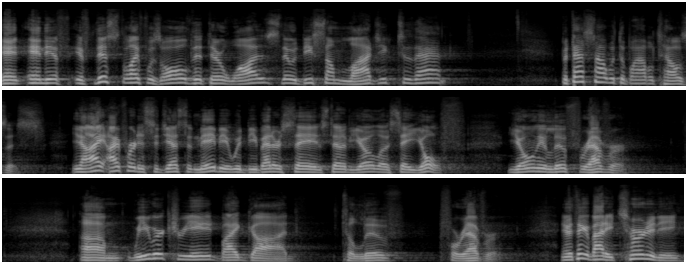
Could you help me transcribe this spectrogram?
And, and if, if this life was all that there was, there would be some logic to that. But that's not what the Bible tells us. You know, I, have heard it suggested maybe it would be better to say, instead of YOLO, say YOLF. You only live forever. Um, we were created by God to live forever. You think about eternity.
